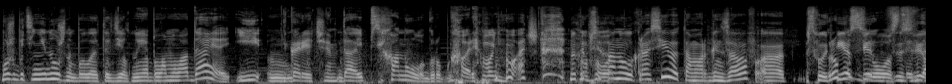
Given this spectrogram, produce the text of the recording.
Может быть, и не нужно было это делать, но я была молодая и... Горячая. Да, и психанула, грубо говоря, понимаешь? Ну, ты психанула красиво, там, организовав а, свой пе- «Звезды», «Звезды».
